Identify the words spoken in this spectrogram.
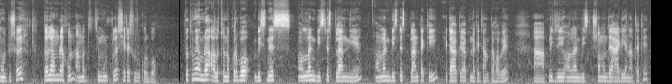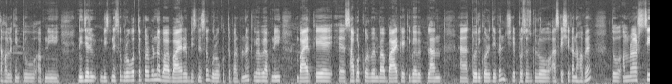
মূল বিষয়। তাহলে আমরা এখন আমাদের যে মূল ক্লাস সেটা শুরু করব। প্রথমে আমরা আলোচনা করব বিজনেস অনলাইন বিজনেস প্ল্যান নিয়ে। অনলাইন বিজনেস প্ল্যানটা কি? এটাকে আপনাকে জানতে হবে। আপনি যদি অনলাইন বিজনেস সম্বন্ধে আইডিয়া না থাকে, তাহলে কিন্তু আপনি নিজের বিজনেসও গ্রো করতে পারবেন না বা বায়ারের বিজনেসও গ্রো করতে পারবেন না। কীভাবে আপনি বায়ারকে সাপোর্ট করবেন বা বায়ারকে কীভাবে প্ল্যান তৈরি করে দিবেন, সেই প্রসেসগুলো আজকে শেখানো হবে। তো আমরা আসছি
